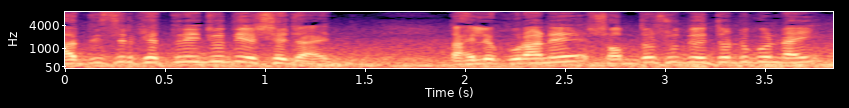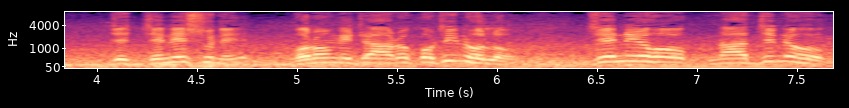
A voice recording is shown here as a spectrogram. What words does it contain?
হাদিসের ক্ষেত্রেই যদি এসে যায়, তাহলে কোরআনে শব্দ শুধু এতটুকু নাই যে জেনে শুনে বরং এটা আরও কঠিন হলো। জেনে হোক, না জেনে হোক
